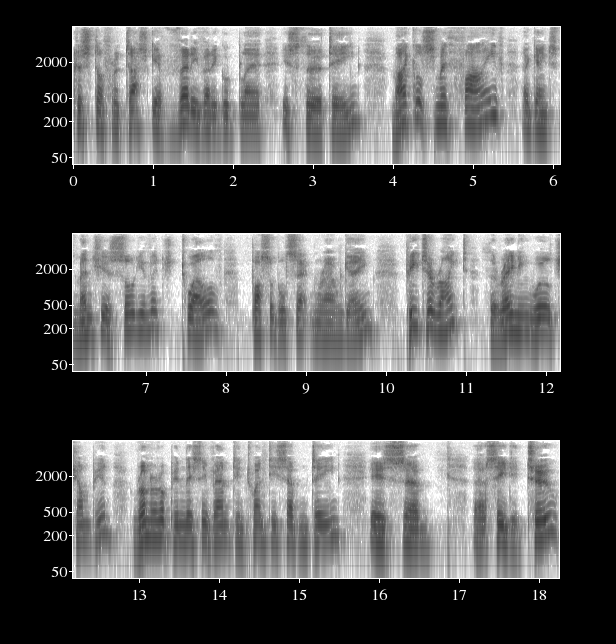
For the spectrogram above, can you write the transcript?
Christoph Ratajski, a very, very good player, is 13. Michael Smith, 5 against Mensur Suljovic, 12 possible second round game. Peter Wright, the reigning world champion, runner up in this event in 2017, is um, uh, seeded 2.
